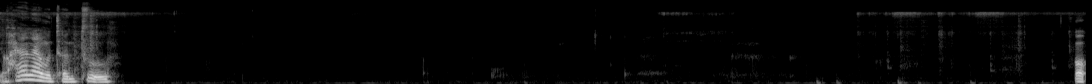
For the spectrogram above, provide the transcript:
이거 하나 남은 전투. 어.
